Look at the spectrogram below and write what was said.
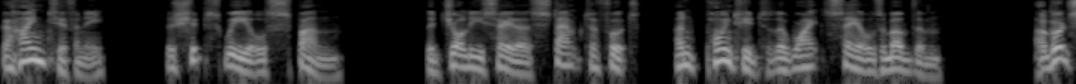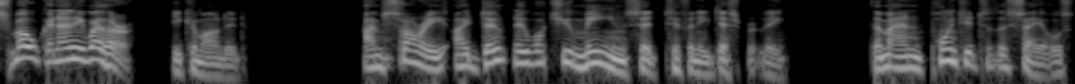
Behind Tiffany, the ship's wheels spun. The jolly sailor stamped a foot and pointed to the white sails above them. A good smoke in any weather, he commanded. I'm sorry, I don't know what you mean, said Tiffany desperately. The man pointed to the sails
